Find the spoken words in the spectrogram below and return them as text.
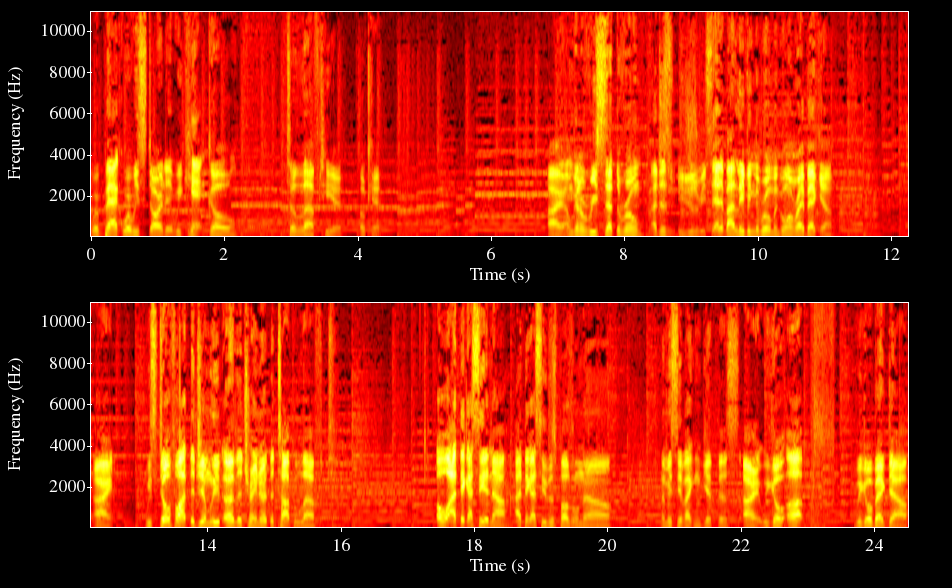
We're back where we started. We can't go to left here. Okay. All right, I'm gonna reset the room. I just you just reset it by leaving the room and going right back in. All right, we still fought the gym lead, uh, the trainer at the top left. Oh, I think I see it now. I think I see this puzzle now. Let me see if I can get this. All right, we go up, we go back down.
